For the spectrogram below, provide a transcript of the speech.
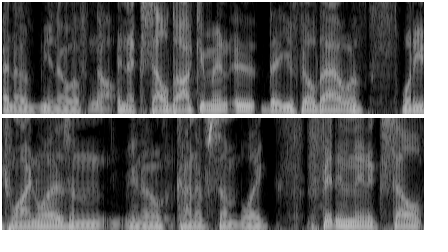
and a you know a, No. an Excel document uh, that you filled out with what each wine was and you know kind of some like fit in an Excel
